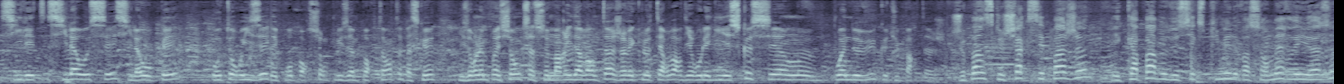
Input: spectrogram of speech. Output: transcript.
s'il est, si l'AOC, si l'AOP autorisait des proportions plus importantes, parce qu'ils ont l'impression que ça se marie davantage avec le terroir d'Irouléguy. Est-ce que c'est un point de vue que tu partages? Je pense que chaque cépage est capable de s'exprimer de façon merveilleuse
